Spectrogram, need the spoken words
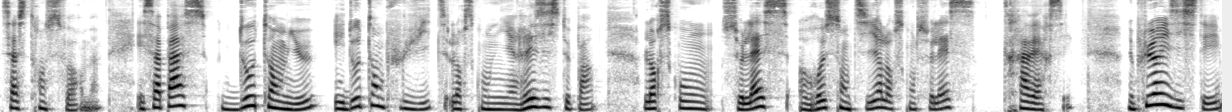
ça se transforme. Et ça passe d'autant mieux et d'autant plus vite lorsqu'on n'y résiste pas, lorsqu'on se laisse ressentir, lorsqu'on se laisse traverser. Ne plus résister,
